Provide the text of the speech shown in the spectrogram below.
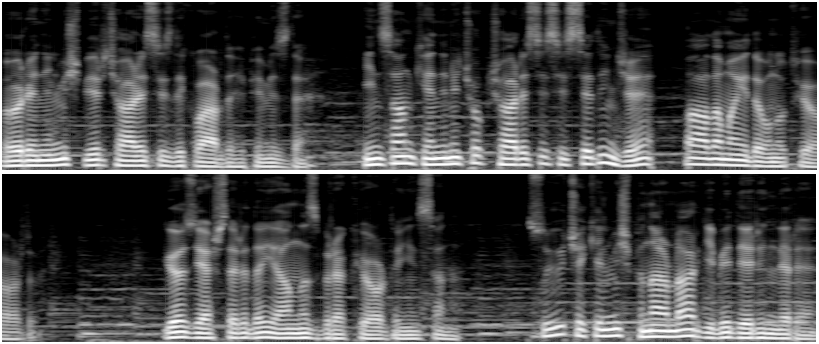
Öğrenilmiş bir çaresizlik vardı hepimizde. İnsan kendini çok çaresiz hissedince ağlamayı da unutuyordu. Gözyaşları da yalnız bırakıyordu insanı. Suyu çekilmiş pınarlar gibi derinlere,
